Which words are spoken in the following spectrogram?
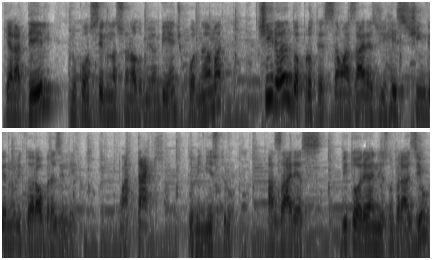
que era dele no Conselho Nacional do Meio Ambiente, o CONAMA, tirando a proteção às áreas de restinga no litoral brasileiro. Um ataque do ministro às áreas litorâneas no Brasil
